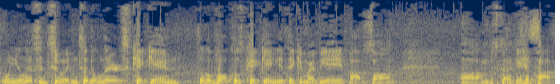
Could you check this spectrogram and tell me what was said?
when you listen to it, until the lyrics kick in, until the vocals kick in, you think it might be a hip hop song. Um, it's got like a hip hop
